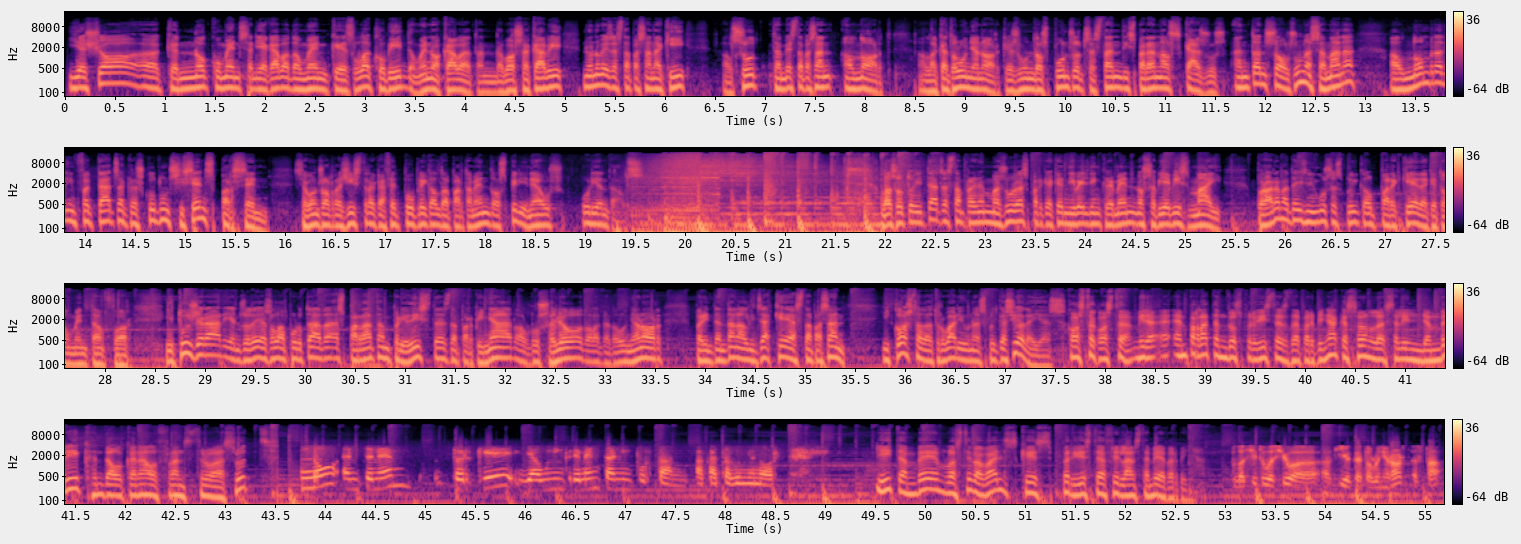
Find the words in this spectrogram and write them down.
I això eh, que no comença ni acaba d'augment, que és la Covid, d'augment no acaba, tant de bo s'acabi, no només està passant aquí, al sud, també està passant al nord, a la Catalunya Nord, que és un dels punts on s'estan disparant els casos. En tan sols una setmana, el nombre d'infectats ha crescut un 600%, segons el registre que ha fet públic el Departament dels Pirineus Orientals. Les autoritats estan prenent mesures perquè aquest nivell d'increment no s'havia vist mai, però ara mateix ningú s'explica el per què d'aquest augment tan fort. I tu, Gerard, i ens ho deies a la portada, has parlat amb periodistes de Perpinyà, del Rosselló, de la Catalunya Nord, per intentar analitzar què està passant. I costa de trobar-hi una explicació, deies. Costa, costa. Mira, hem parlat amb dos periodistes de Perpinyà, que són la Celine Llambric, del canal France 3 Sud. No entenem per què hi ha un increment tan important a Catalunya Nord. I també amb l'Esteve Valls, que és periodista freelance també a Perpinyà. La situació aquí a Catalunya Nord està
